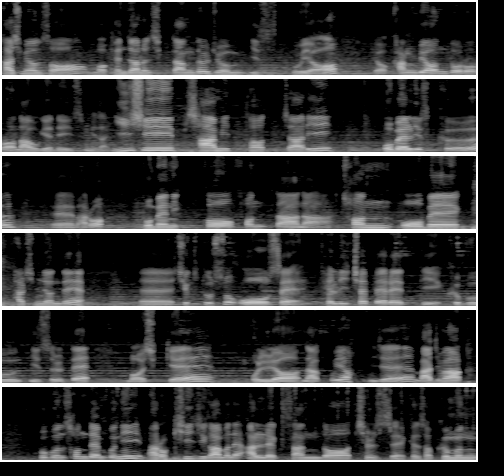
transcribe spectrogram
가시면서 뭐 괜찮은 식당들 좀 있고요. 저 강변 도로로 나오게 되어 있습니다. 24m짜리 오벨리스크 예, 바로 도메니코 폰타나 1580년대에 에, 식스투스 5세 펠리체 베레티 그분 있을 때 멋있게 올려놨고요. 이제 마지막 부분 손댄 분이 바로 키지 가문의 알렉산더 7세. 그래서 그분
